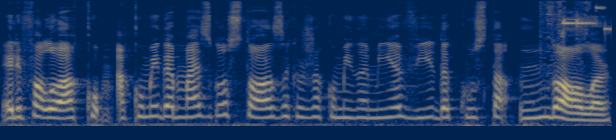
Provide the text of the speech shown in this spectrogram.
Ele falou: a, co- a comida mais gostosa que eu já comi na minha vida custa um dólar.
